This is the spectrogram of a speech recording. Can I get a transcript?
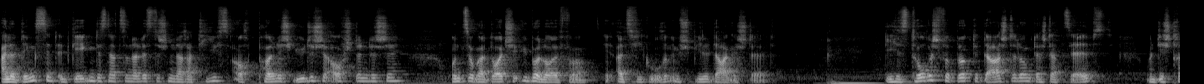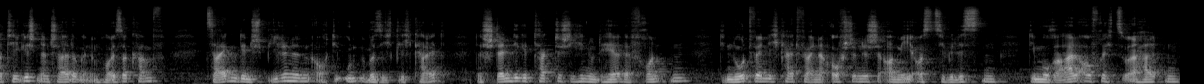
Allerdings sind entgegen des nationalistischen Narrativs auch polnisch-jüdische Aufständische und sogar deutsche Überläufer als Figuren im Spiel dargestellt. Die historisch verbürgte Darstellung der Stadt selbst und die strategischen Entscheidungen im Häuserkampf zeigen den Spielenden auch die Unübersichtlichkeit, das ständige taktische Hin und Her der Fronten, die Notwendigkeit für eine aufständische Armee aus Zivilisten, die Moral aufrechtzuerhalten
